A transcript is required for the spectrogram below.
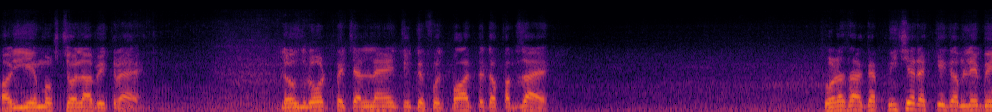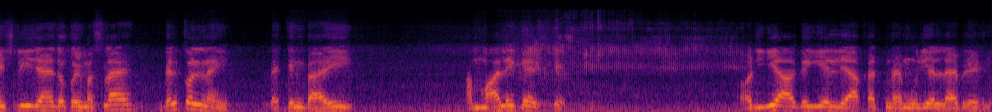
और ये मुफ़्त चोला बिक रहा है। लोग रोड पे चल रहे हैं क्योंकि फुटपाथ पे तो कब्ज़ा है। थोड़ा सा अगर पीछे रख के गमले बेच ली जाए तो कोई मसला है? बिल्कुल नहीं। लेकिन भाई, हम मालिक हैं इसके। और ये आ गई है लियाकत मेमोरियल लाइब्रेरी।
